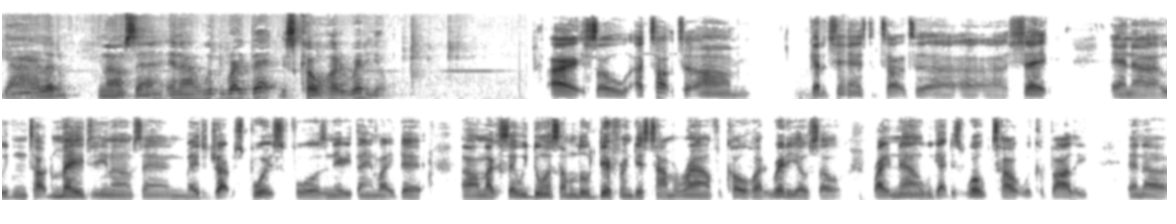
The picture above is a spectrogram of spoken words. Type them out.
Y'all Yeah. at him. You know what I'm saying? And uh, we'll be right back. This is Cold Hearted Radio. All right, so I talked to um, got a chance to talk to uh, uh, uh Shaq, and uh, we didn't talk to Major. You know what I'm saying? Major dropped the sports for us and everything like that. Um, like I said, we're doing something a little different this time around for Cold Hearted Radio. So right now we got this woke talk with Cavalli, and uh,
